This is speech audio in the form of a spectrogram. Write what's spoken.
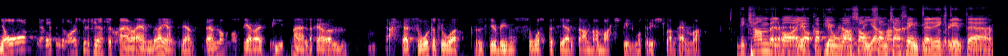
Ja, jag vet inte vad det skulle finnas för skäl att ändra egentligen. Det är väl om de spelare är slitna eller för jag har, ja, jag har svårt att tro att det skulle bli en så speciellt annan matchbild mot Ryssland hemma. Det kan väl vara en Jakob Johansson som kanske inte riktigt... Ryker, men...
